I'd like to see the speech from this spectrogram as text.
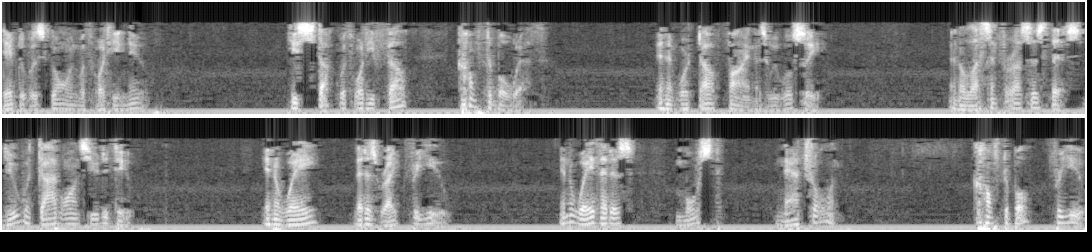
David was going with what he knew. He stuck with what he felt comfortable with. And it worked out fine, as we will see. And the lesson for us is this do what God wants you to do in a way that is right for you, in a way that is most natural and comfortable for you.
